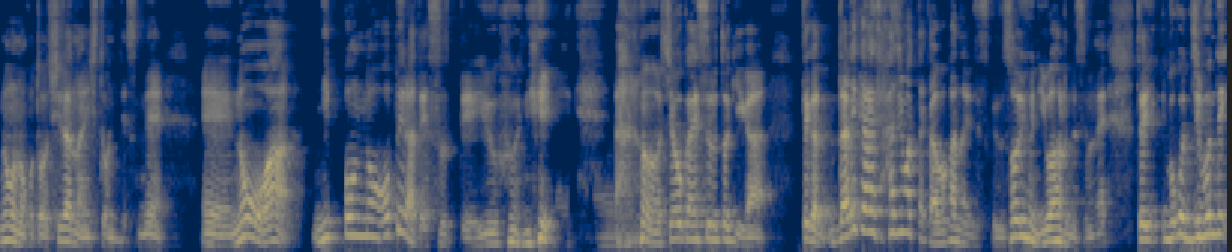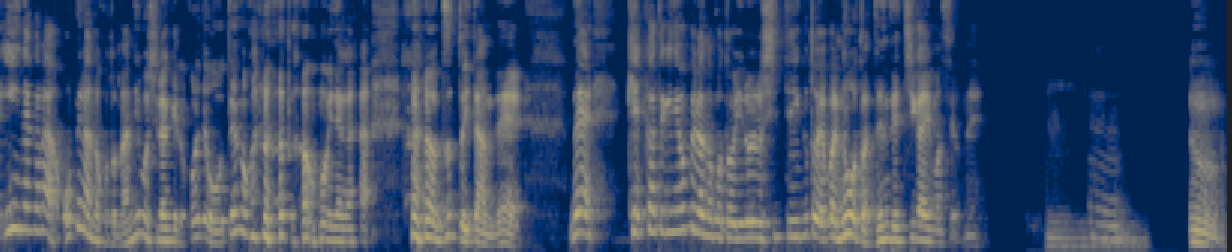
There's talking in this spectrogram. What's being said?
脳のことを知らない人にですね、えー脳は日本のオペラですっていうふうに、あの、紹介するときが、てか、誰から始まったかわかんないですけど、そういうふうに言わはるんですよね。で、僕自分で言いながら、オペラのこと何も知らんけど、これで合うてんのかなとか思いながら、ずっといたんで、で、結果的にオペラのことをいろいろ知っていくと、やっぱり脳とは全然違いますよね。うんうん。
